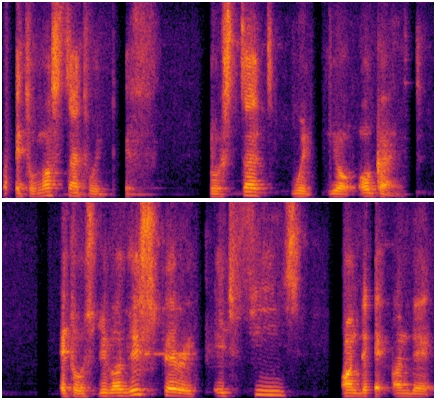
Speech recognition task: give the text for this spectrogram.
But it will not start with death. It will start with your organs. It was because this spirit it feeds on the on the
